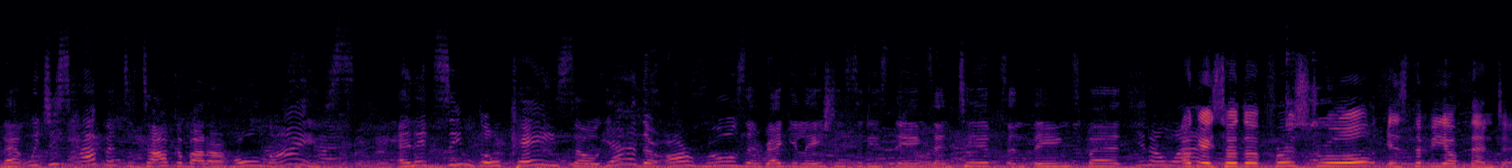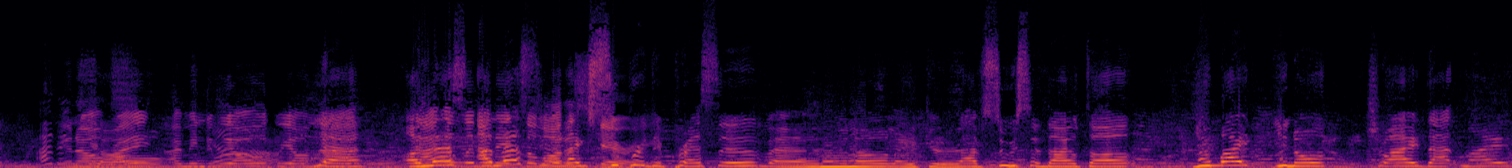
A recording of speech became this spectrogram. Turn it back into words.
that we just happened to talk about our whole lives. And it seemed okay. So, yeah, there are rules and regulations to these things and tips and things. But you know what? Okay, so the first rule is to be authentic. I think you know, so. right? I mean, do we all agree on yeah, that? Unless unless you're like scary. super depressive and you know like you have suicidal thought, you might you know try that night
